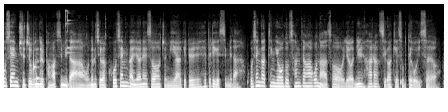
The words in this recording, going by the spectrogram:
자, 코셈 주주분들 반갑습니다. 오늘은 제가 코셈 관련해서 좀 이야기를 해드리겠습니다. 코셈 같은 경우도 상장하고 나서 연일 하락세가 계속되고 있어요.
